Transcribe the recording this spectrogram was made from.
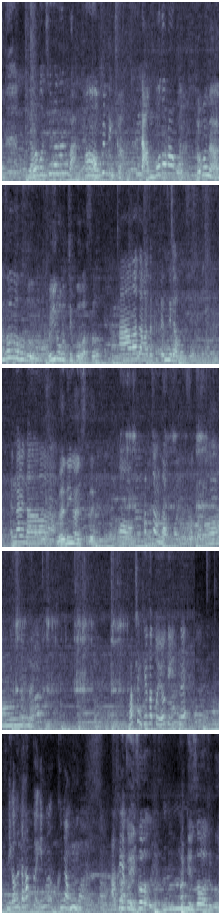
여러 번 출연하는 거 아니야? 어 그니까. 근데 안 보더라고. 저번에 안산가서도 브이로그 찍고 갔어. 아 맞아 맞아 그때 언제 언제? 옛날에 나 웨딩 했을 때. 어, 합전 나 거기 했었거든. 아 마침 걔가 또 여기 있네. 네가 그때 학교에 있는 그냥 응. 아 그냥 학교 있어 학교 있어가지고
